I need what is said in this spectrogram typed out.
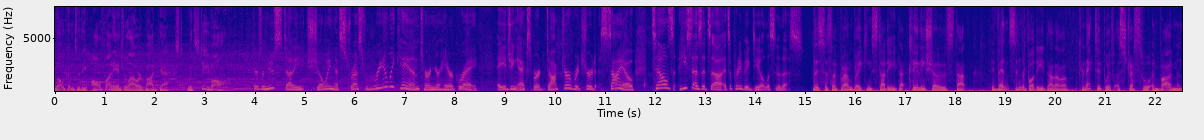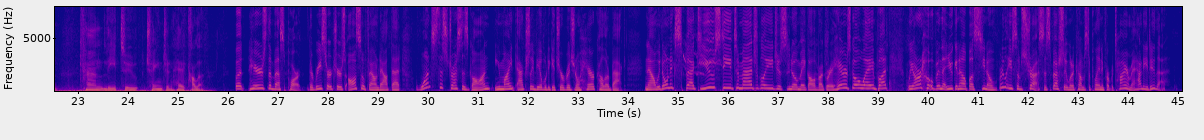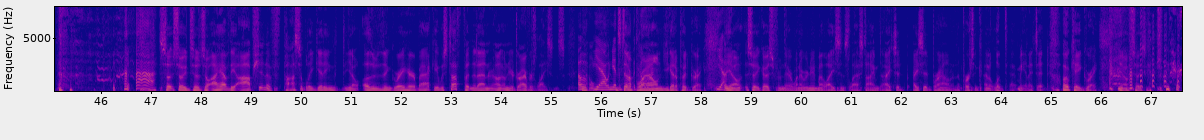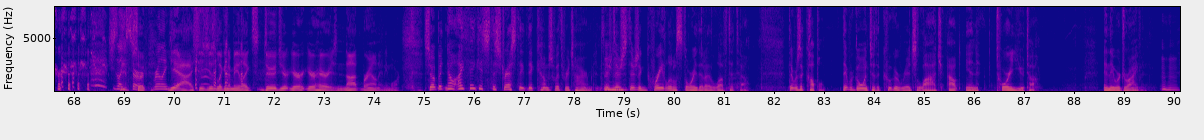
Welcome to the All Financial Hour podcast with Steve All. There's a new study showing that stress really can turn your hair gray. Aging expert Dr. Richard Siow tells he says it's a it's a pretty big deal. Listen to this. This is a groundbreaking study that clearly shows that events in the body that are connected with a stressful environment can lead to change in hair color. But here's the best part. The researchers also found out that once the stress is gone, you might actually be able to get your original hair color back. Now, we don't expect you, Steve, to magically just, you know, make all of our gray hairs go away, but we are hoping that you can help us, you know, relieve some stress, especially when it comes to planning for retirement. How do you do that? so, so, so, so I have the option of possibly getting, you know, other than gray hair back. It was tough putting it on on, on your driver's license. Oh, you know? yeah, when you instead of the color. brown, you got to put gray. Yeah. you know. So it goes from there. When I renewed my license last time, I said I said brown, and the person kind of looked at me, and I said, "Okay, gray." You know, so it goes from there. She's like, sir, really? Yeah, she's just looking at me like, dude, your your your hair is not brown anymore. So, but no, I think it's the stress that, that comes with retirement. There's mm-hmm. there's there's a great little story that I love to tell. There was a couple. They were going to the Cougar Ridge Lodge out in Torrey, Utah, and they were driving. Mm-hmm.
